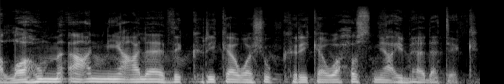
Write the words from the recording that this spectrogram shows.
اللهم أعني على ذكرك وشكرك وحسن عبادتك.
